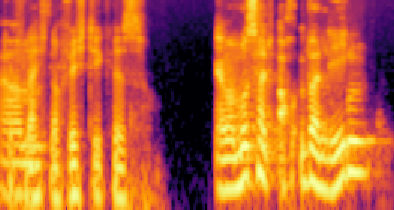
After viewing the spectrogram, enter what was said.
der ähm, vielleicht noch wichtig ist? Ja, man muss halt auch überlegen,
